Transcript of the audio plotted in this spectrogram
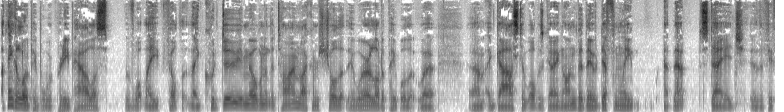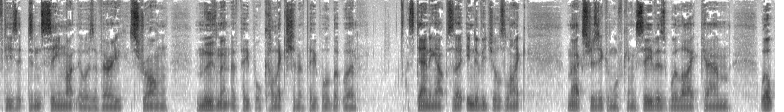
I think a lot of people were pretty powerless of what they felt that they could do in Melbourne at the time. Like I'm sure that there were a lot of people that were um, aghast at what was going on, but there were definitely at that stage of the 50s, it didn't seem like there was a very strong movement of people, collection of people that were standing up. So individuals like Mark Strizik and Wolfgang Sievers were like, um, well,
